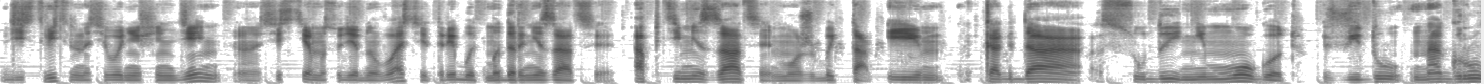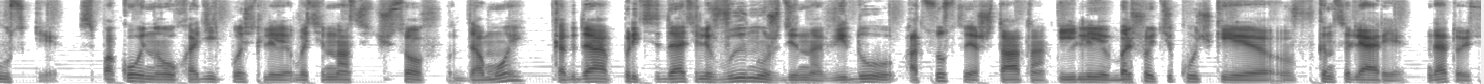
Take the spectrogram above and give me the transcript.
действительно на сегодняшний день э, система судебной власти требует модернизации, оптимизации, может быть так. И когда суды не могут ввиду нагрузки спокойно уходить после 18 часов домой, когда председатель вынужденно, ввиду отсутствия штата или большой текучки в канцелярии, да, то есть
